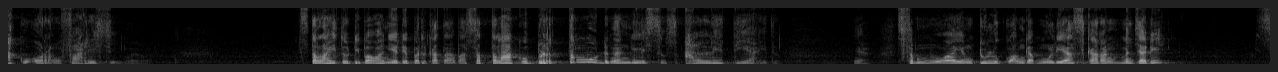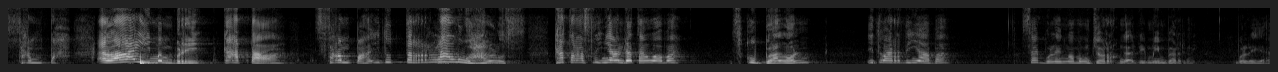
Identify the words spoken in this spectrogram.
Aku orang Farisi. Setelah itu di bawahnya dia berkata apa? Setelah aku bertemu dengan Yesus, aletia itu. Ya, semua yang dulu kuanggap mulia sekarang menjadi sampah. Elai memberi kata sampah itu terlalu halus. Kata aslinya Anda tahu apa? Skubalon. Itu artinya apa? Saya boleh ngomong jorok nggak di mimbar nih? Boleh ya.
